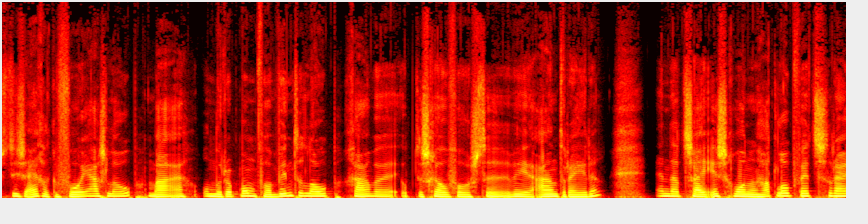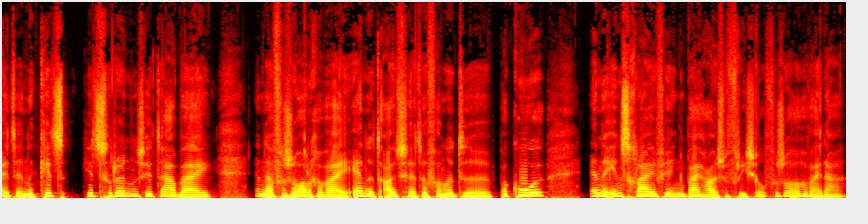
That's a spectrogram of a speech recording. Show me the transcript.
Dus het is eigenlijk een voorjaarsloop. Maar onder het mom van winterloop gaan we op de Schelvorst eh, weer aantreden. En dat zijn, is gewoon een hardloopwedstrijd. En een kids, kidsrun zit daarbij. En daar verzorgen wij en het uitzetten van het eh, parcours... en de inschrijving bij Huizen Friesel verzorgen wij daar.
